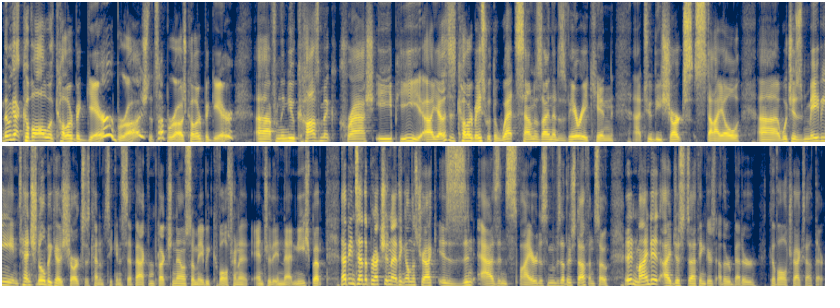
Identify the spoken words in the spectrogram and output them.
Then we got Caval with Color Beguer, Barrage. That's not Barrage, Color Beguer, uh, from the new Cosmic Crash EP. Uh, yeah, this is color based with the wet sound design that is very akin uh, to the Sharks style, uh, which is maybe intentional because Sharks is kind of taking a step back from production now. So maybe Caval's trying to enter in that niche. But that being said, the production I think on this track isn't as inspired as some of his other stuff, and so I didn't mind it. I just think there's other better Caval tracks out there.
